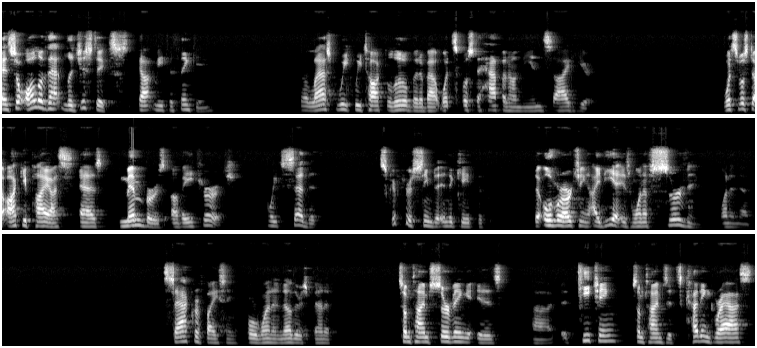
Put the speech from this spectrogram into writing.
And so all of that logistics got me to thinking. last week we talked a little bit about what's supposed to happen on the inside here. What's supposed to occupy us as members of a church. We said that scriptures seem to indicate that the overarching idea is one of serving one another sacrificing for one another's benefit. Sometimes serving is uh, teaching, sometimes it's cutting grass,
